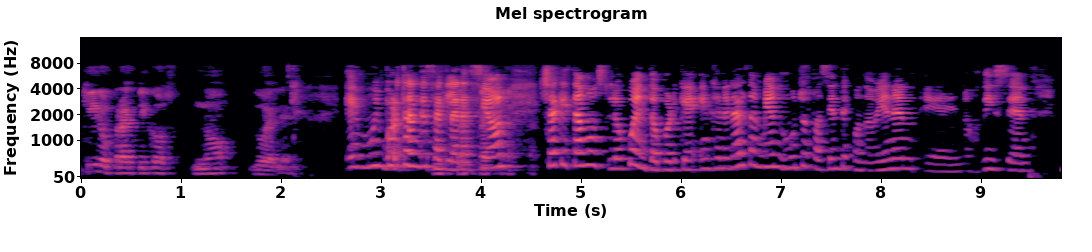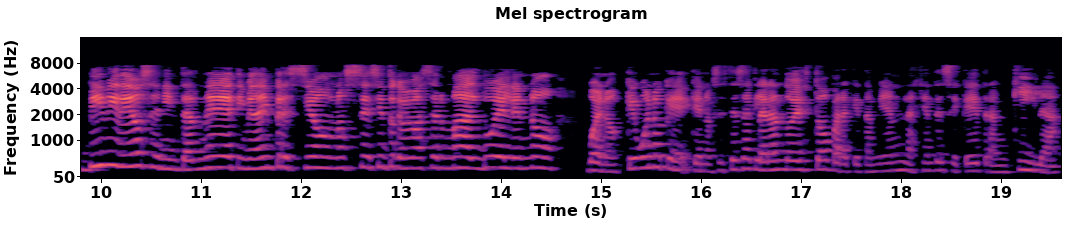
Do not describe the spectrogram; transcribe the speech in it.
quiroprácticos no duelen. Es muy importante esa aclaración, ya que estamos, lo cuento, porque en general también muchos pacientes cuando vienen eh, nos dicen, vi videos en internet y me da impresión, no sé, siento que me va a hacer mal, duele, no. Bueno, qué bueno que, nos estés aclarando esto para que también la gente se quede tranquila.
